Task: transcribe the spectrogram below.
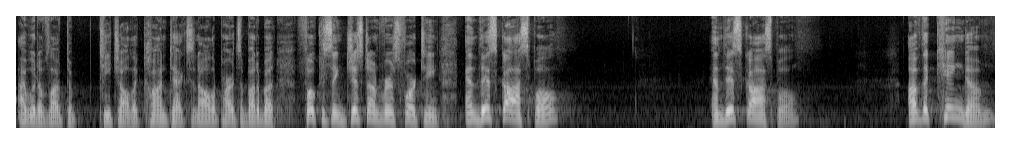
I would have loved to teach all the context and all the parts about it, but focusing just on verse 14. And this gospel, and this gospel of the kingdom,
